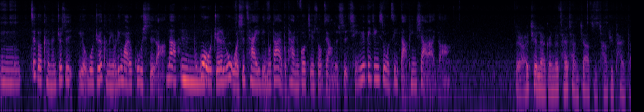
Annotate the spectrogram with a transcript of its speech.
嗯，这个可能就是有，我觉得可能有另外的故事啦。那嗯不过我觉得如果我是蔡依林，我大概不太能够接受这样的事情，因为毕竟是我自己打拼下来的啊。对，而且两个人的财产价值差距太大。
